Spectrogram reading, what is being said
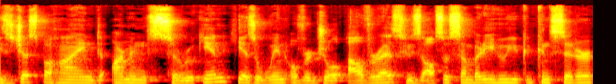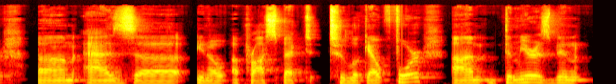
He's just behind Arman Tsarukyan. He has a win over Joel Alvarez, who's also somebody who you could consider um, as uh, you know a prospect to look out for. Um, Damir has been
